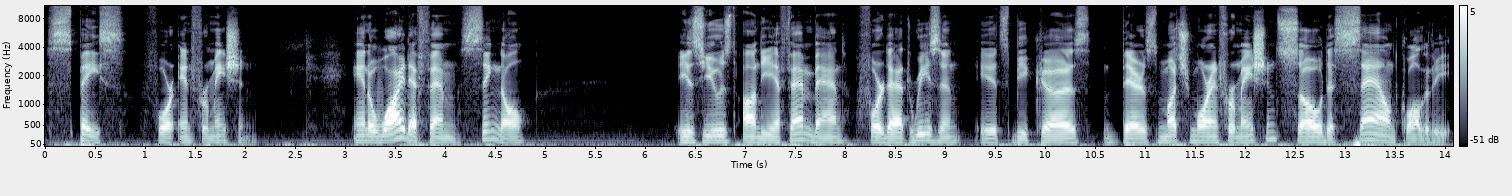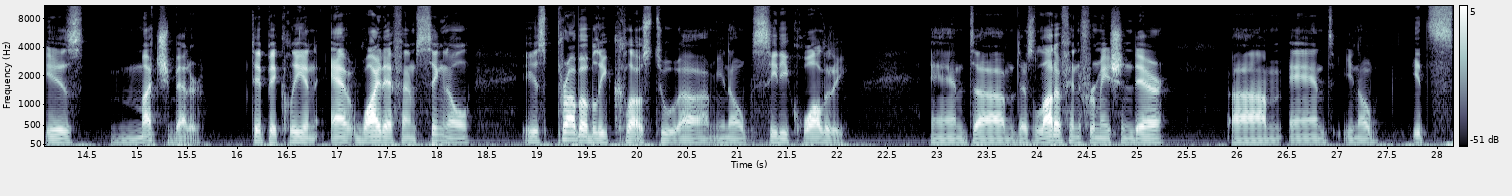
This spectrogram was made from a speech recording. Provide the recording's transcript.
space for information. And a wide FM signal is used on the FM band for that reason. It's because there's much more information, so the sound quality is much better. Typically, an wide FM signal is probably close to um, you know CD quality, and um, there's a lot of information there, um, and you know it's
